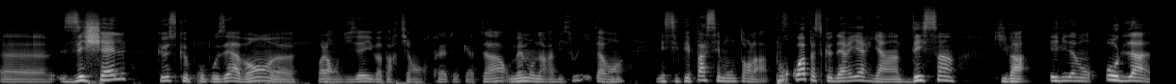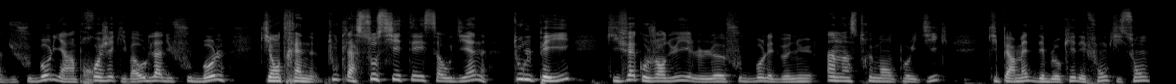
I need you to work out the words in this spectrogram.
euh, échelles que ce que proposait avant. euh, voilà, on disait il va partir en retraite au Qatar, même en Arabie Saoudite avant, hein, mais c'était pas ces montants-là. Pourquoi? Parce que derrière il y a un dessin qui va évidemment au-delà du football. Il y a un projet qui va au-delà du football, qui entraîne toute la société saoudienne, tout le pays, qui fait qu'aujourd'hui le football est devenu un instrument politique qui permet de débloquer des fonds qui sont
